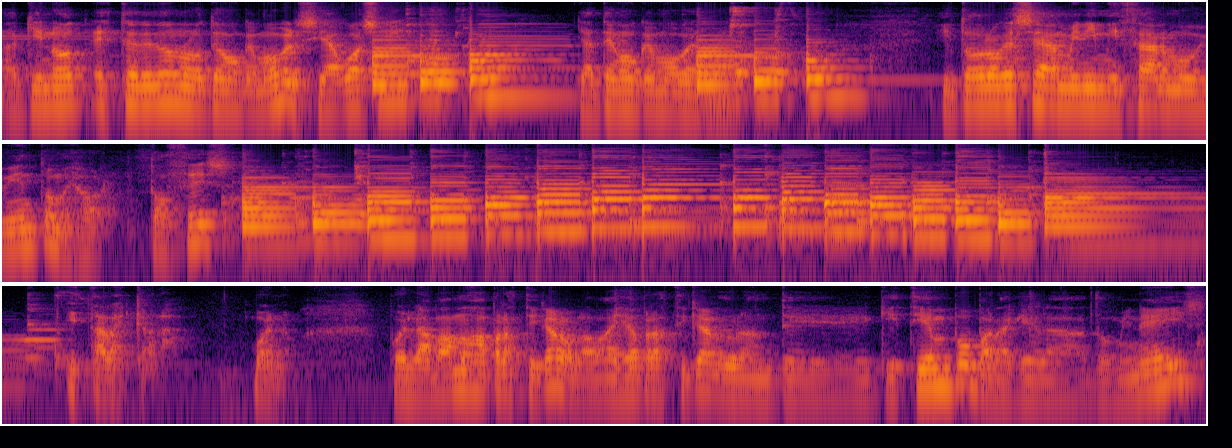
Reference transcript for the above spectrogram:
aquí no, este dedo no lo tengo que mover, si hago así, ya tengo que moverlo. Y todo lo que sea minimizar movimiento, mejor. Entonces... Y está la escala. Bueno, pues la vamos a practicar, o la vais a practicar durante X tiempo para que la dominéis.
